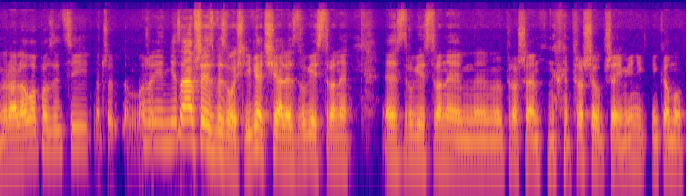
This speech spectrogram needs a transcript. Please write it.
Rolą opozycji, znaczy, no może nie, nie zawsze jest wyzłośliwiać się, ale z drugiej strony, e, z drugiej strony mm, proszę, proszę uprzejmie, nikt nikomu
